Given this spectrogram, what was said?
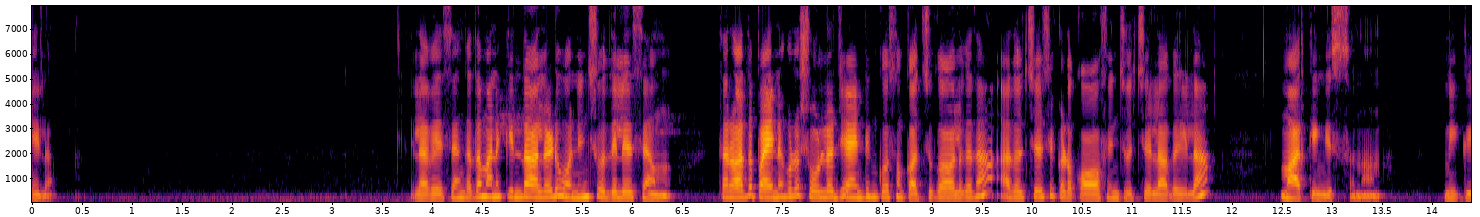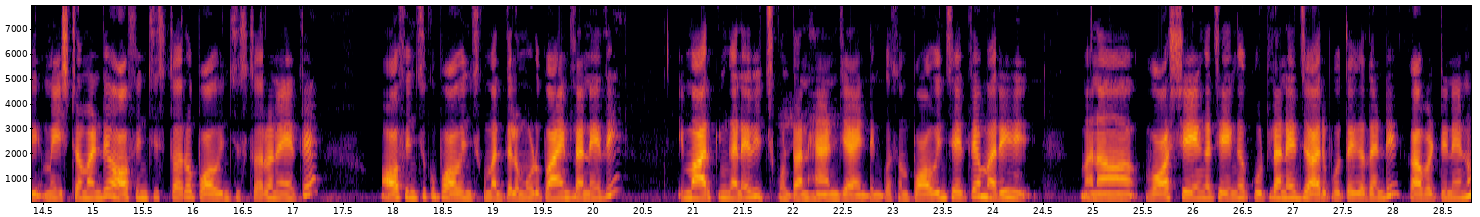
ఇలా. ఇలా వేసాం కదా. మన కింద ఆల్రెడీ వన్ ఇంచ్ వదిలేసాము. తర్వాత పైన కూడా షోల్డర్ జాయింటింగ్ కోసం ఖర్చు కావాలి కదా. అది వచ్చేసి ఇక్కడ ఒక హాఫ్ ఇంచ్ వచ్చేలాగా ఇలా మార్కింగ్ ఇస్తున్నాను. మీకు మీ ఇష్టం అండి హాఫ్ ఇంచ్ ఇస్తారో పావు ఇంచ్ ఇస్తారో నేనైతే హాఫ్ ఇంచుకు పావు ఇంచుకు మధ్యలో మూడు పాయింట్లు అనేది ఈ మార్కింగ్ అనేది ఇచ్చుకుంటాను హ్యాండ్ జాయింటింగ్ కోసం. పావు ఇంచ్ అయితే మరి మన వాష్ చేయంగా చేయంగా కుట్లు అనేది జారిపోతాయి కదండి. కాబట్టి నేను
